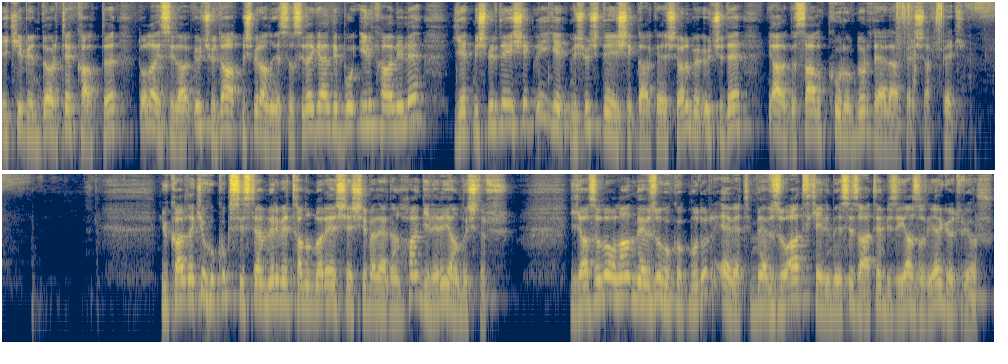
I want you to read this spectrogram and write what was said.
2004'te kalktı. Dolayısıyla 3'ü de 61 Anayasası'yla geldi. Bu ilk haliyle 71 değişikliği, 73 değişikliği arkadaşlarım ve 3'ü de yargısal kurumdur değerli arkadaşlar. Peki. Yukarıdaki hukuk sistemleri ve tanımları eşleştirmelerden hangileri yanlıştır? Yazılı olan mevzu hukuk mudur? Evet, mevzuat kelimesi zaten bizi yazılıya götürüyor.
